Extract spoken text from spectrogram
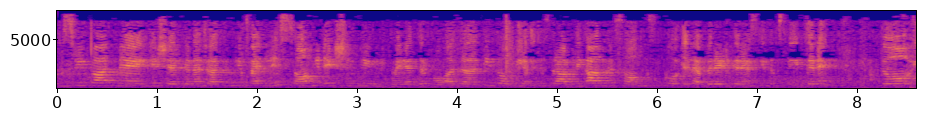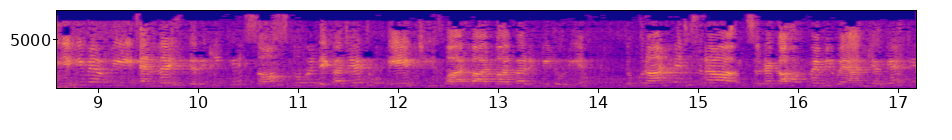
دوسری بات میں یہ شیئر کرنا چاہتی ہوں کہ پہلے سانگ اڈکشن بھی میرے اندر بہت زیادہ تھی۔ تو ابھی جس طرح آپ نے کہا کہ سانگس کو الیبوریٹ کریں اس کی تفصیل کریں۔ تو یہی میں ابھی اینالائز کر رہی تھی کہ سانگس کو اگر دیکھا جائے تو ایک چیز بار بار بار بار ریپیٹ ہو رہی ہے۔ تو قرآن میں جس طرح سورہ کہف میں بھی بیان کیا گیا کہ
